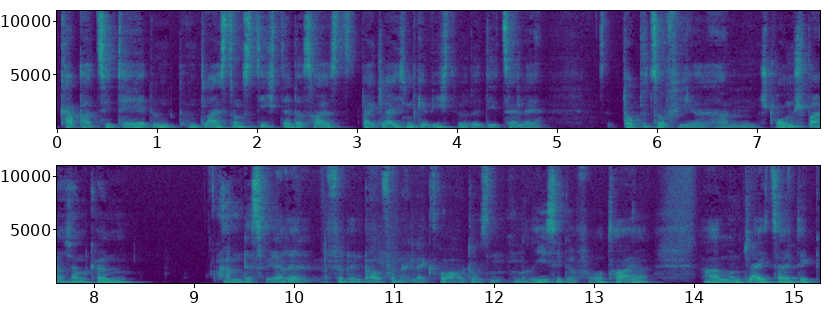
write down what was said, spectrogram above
Kapazität und, und Leistungsdichte. Das heißt, bei gleichem Gewicht würde die Zelle doppelt so viel ähm, Strom speichern können. Ähm, das wäre für den Bau von Elektroautos ein, ein riesiger Vorteil. Ähm, und gleichzeitig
